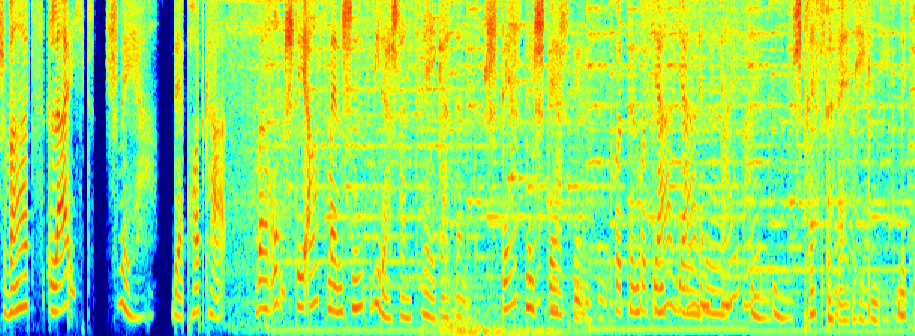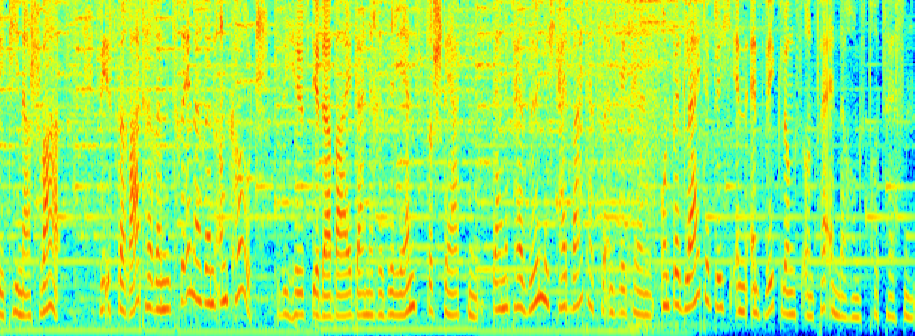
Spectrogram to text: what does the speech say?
Schwarz, leicht, schwer. Der Podcast. Warum Stehaufmenschen widerstandsfähiger sind. Stärken, stärken. Potenzial, entfalten. Stress bewältigen. Mit Bettina Schwarz. Sie ist Beraterin, Trainerin und Coach. Sie hilft dir dabei, deine Resilienz zu stärken, deine Persönlichkeit weiterzuentwickeln und begleitet dich in Entwicklungs- und Veränderungsprozessen.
